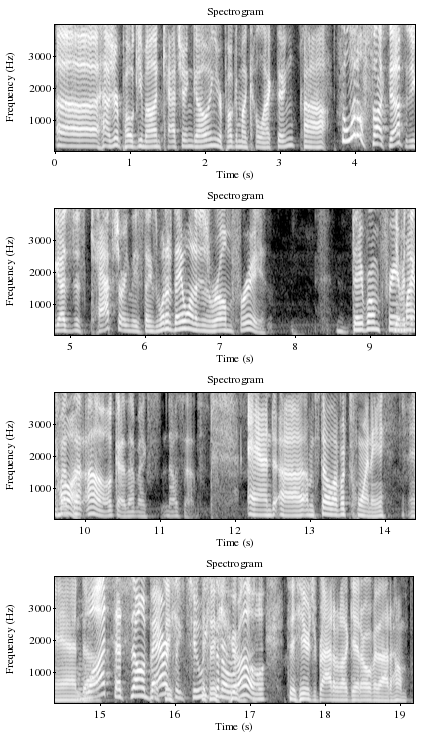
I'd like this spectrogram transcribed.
Uh, how's your Pokemon catching going? Your Pokemon collecting? Uh, it's a little fucked up that you guys are just capturing these things. What if they want to just roam free? they roam free You in ever my think heart. about that? Oh, okay. That makes no sense. And uh, I'm still level 20. And uh, what? That's so it's a- embarrassing. Two weeks in a row. It's a huge battle to get over that hump.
